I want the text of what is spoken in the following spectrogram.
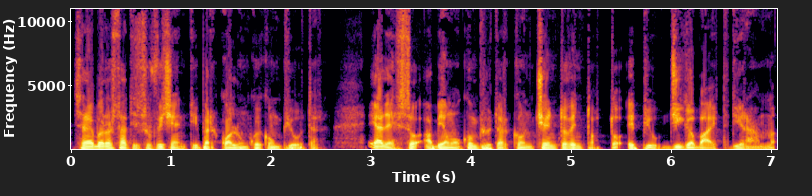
sarebbero stati sufficienti per qualunque computer. E adesso abbiamo computer con 128 e più GB di RAM.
